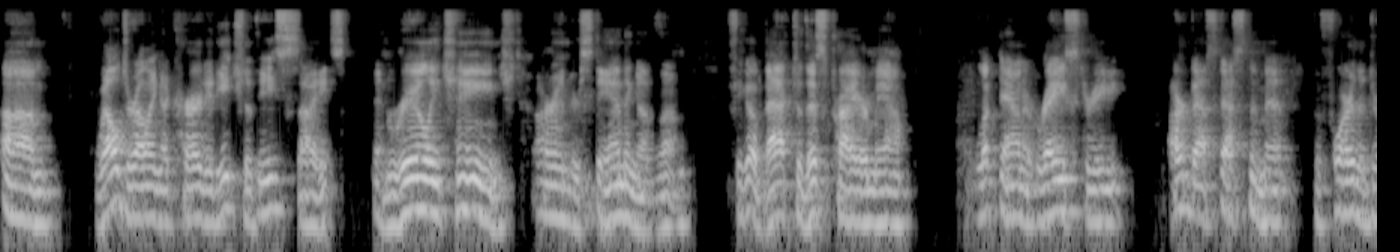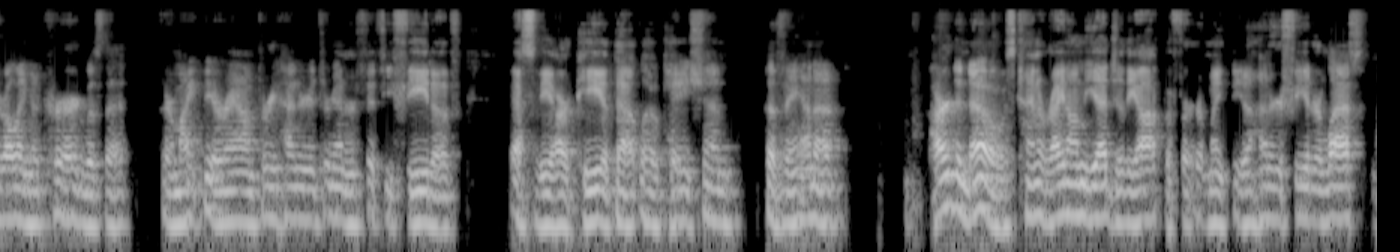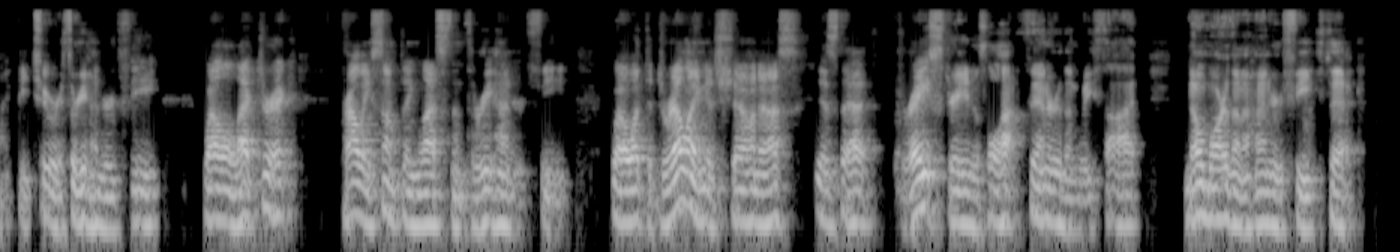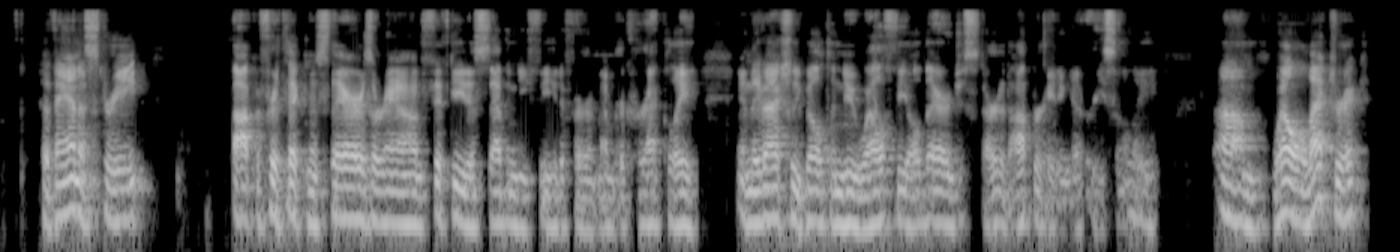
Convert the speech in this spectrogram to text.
Um, well drilling occurred at each of these sites and really changed our understanding of them. If you go back to this prior map, look down at Ray Street, our best estimate before the drilling occurred was that there might be around 300, 350 feet of SVRP at that location. Havana hard to know. It's kind of right on the edge of the aquifer. It might be 100 feet or less, it might be two or 300 feet. Well, electric, probably something less than 300 feet. Well, what the drilling has shown us is that Ray Street is a lot thinner than we thought, no more than 100 feet thick. Havana Street, aquifer thickness there is around 50 to 70 feet, if I remember correctly. And they've actually built a new well field there and just started operating it recently. Um, well Electric,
